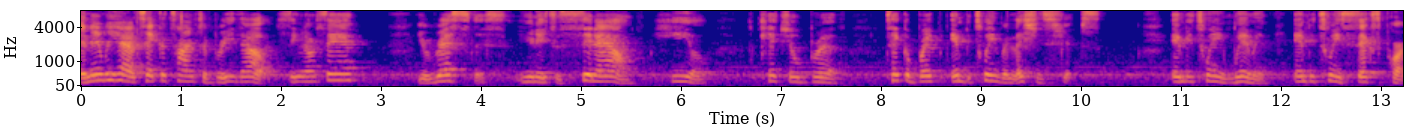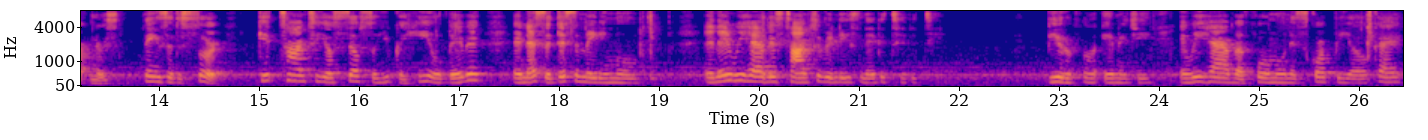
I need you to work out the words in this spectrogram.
And then we have take a time to breathe out. See what I'm saying? You're restless. You need to sit down, heal, catch your breath, Take a break in between relationships, in between women, in between sex partners, things of the sort. Get time to yourself so you can heal, baby. And that's a disseminating moon. And then we have this time to release negativity. Beautiful energy. And we have a full moon in Scorpio, okay?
